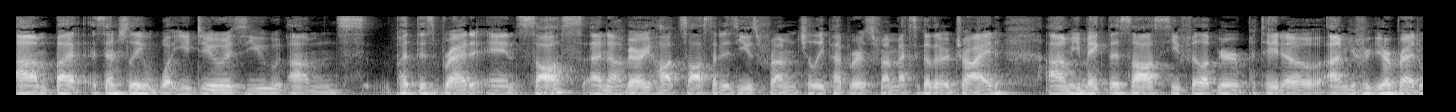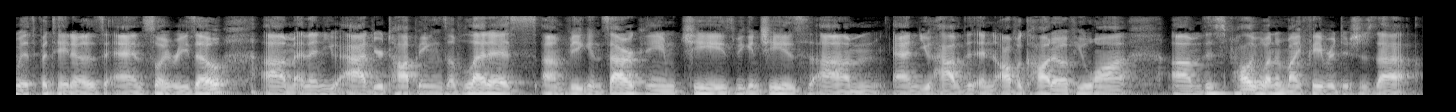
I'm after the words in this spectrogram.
Um, but essentially, what you do is you um, put this bread in sauce and a very hot sauce that is used from chili peppers from Mexico that are dried. Um, you make this sauce, you fill up your potato, um, your, your bread with potatoes and soy rizo, um, and then you add your toppings of lettuce, um, vegan sour cream, cheese, vegan cheese, um, and you have an avocado if you want. Um, this is probably one of my favorite dishes that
